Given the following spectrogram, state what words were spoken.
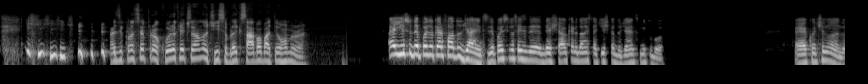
Mas enquanto você procura, eu queria te dar uma notícia. O Blake Sabbath bateu o home run. É isso, depois eu quero falar do Giants. Depois, se vocês deixar, eu quero dar uma estatística do Giants muito boa. É, continuando.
